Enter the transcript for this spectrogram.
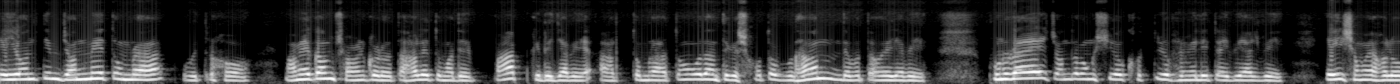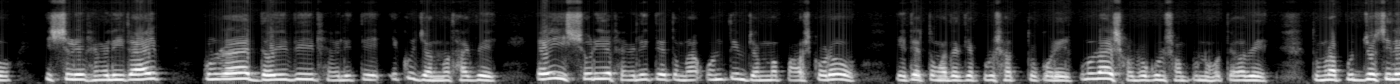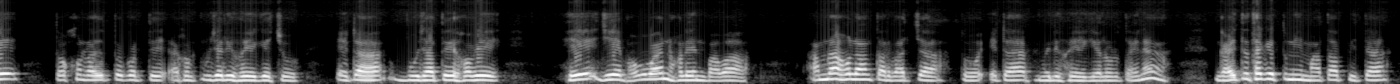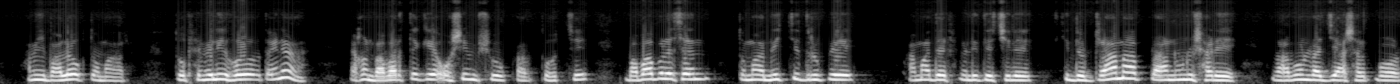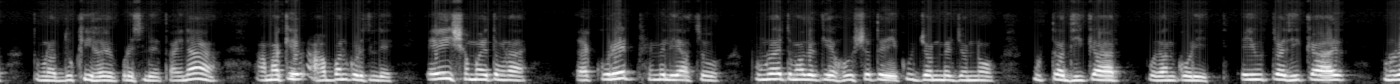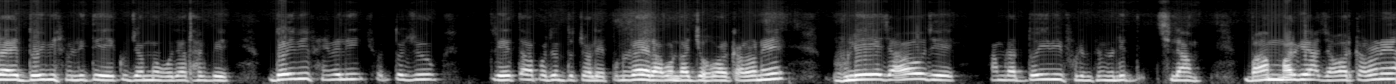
এই অন্তিম জন্মে তোমরা পবিত্র হও। মামেকম স্মরণ করো, তাহলে তোমাদের পাপ কেটে যাবে, আর তোমরা তমপ্রধান থেকে শত প্রধান দেবতা হয়ে যাবে। পুনরায় চন্দ্রবংশীয় ক্ষত্রিয় ফ্যামিলি টাইপে আসবে। এই সময় হলো ঈশ্বরীয় ফ্যামিলি টাইপ পুনরায় দৈবী ফ্যামিলিতে একুশ জন্ম থাকবে। এই ঈশ্বরীয় ফ্যামিলিতে তোমরা অন্তিম জন্ম পাস করো। এতে তোমাদেরকে পুরুষার্থ করে পুনরায় সর্বগুণ সম্পূর্ণ হতে হবে। তোমরা পূজ্য ছিলে, তখন রাজত্ব করতে এখন পূজারী হয়ে গেছো। এটা বোঝাতে হবে। হে যে ভগবান হলেন বাবা, আমরা হলাম তার বাচ্চা, তো এটা ফ্যামিলি হয়ে গেল, তাই না? গাইতে থাকে তুমি মাতা, পিতা, আমি বালক তোমার। তো ফ্যামিলি হলো, তাই না? এখন বাবার থেকে অসীম সুখ প্রাপ্ত হচ্ছে। বাবা বলেছেন, তোমার নিশ্চিত রূপে আমাদের ফ্যামিলিতে ছিলে, কিন্তু ড্রামা প্রাণ অনুসারে রাবণ রাজ্যে আসার পর তোমরা দুঃখী হয়ে পড়েছিলে, তাই না? আমাকে আহ্বান করেছিলে, এই সময় তোমরা অ্যাকুরেট ফ্যামিলি আছো। পুনরায় তোমাদেরকে ভবিষ্যতের একুশ জন্মের জন্য উত্তরাধিকার প্রদান করি। এই উত্তরাধিকার পুনরায় দৈবী ফ্যামিলিতে একুশ জন্ম বোঝা থাকবে। দৈবী ফ্যামিলি সত্যযুগ ত্রেতা পর্যন্ত চলে। পুনরায় রাবণ রাজ্য হওয়ার কারণে ভুলে যাও যে আমরা দৈবী ফ্যামিলি ছিলাম। বাম মার্গে যাওয়ার কারণে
